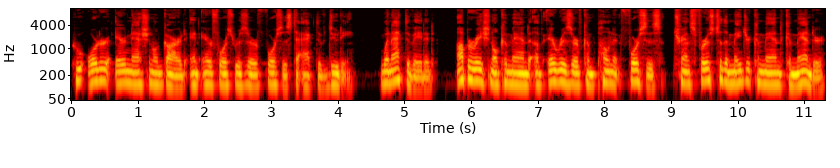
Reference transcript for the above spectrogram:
who order Air National Guard and Air Force Reserve forces to active duty. When activated, Operational command of Air Reserve Component Forces transfers to the Major Command Commander,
